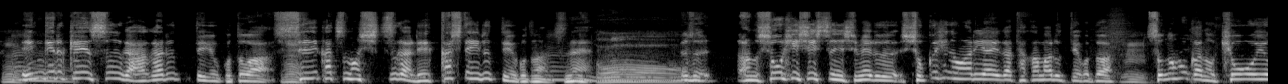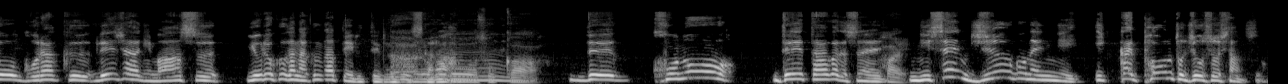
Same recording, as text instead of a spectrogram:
エンゲル係数が上がるっていうことは、生活の質が劣化しているっていうことなんですね。要するにあの消費支出に占める食費の割合が高まるっていうことは、うん、その他の教養、娯楽、レジャーに回す余力がなくなっているっていうことですから。なるほど、そっか。で、このデータがですね、はい、2015年に一回ポンと上昇したんですよ。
